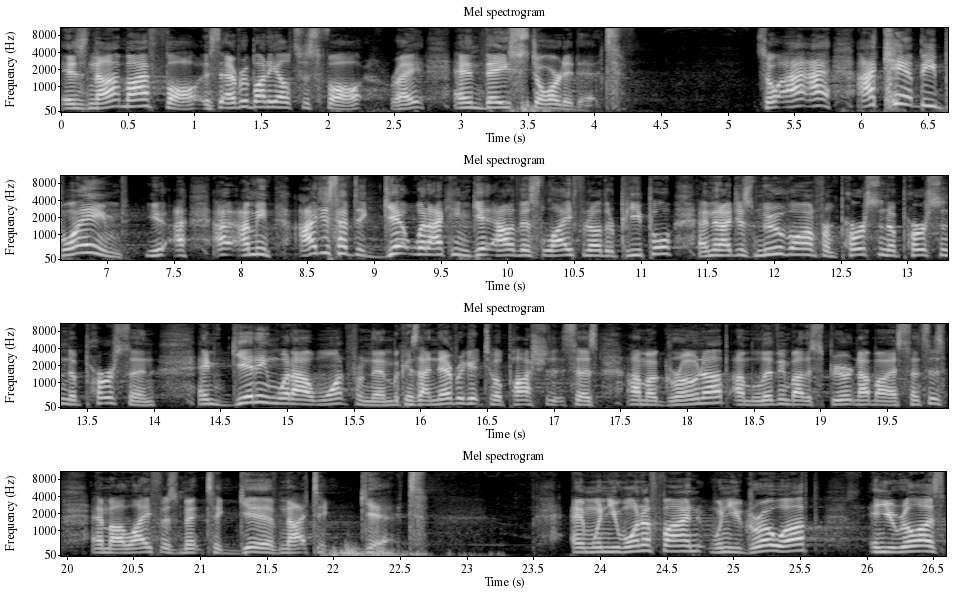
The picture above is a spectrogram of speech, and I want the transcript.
is not my fault, it's everybody else's fault, right? And they started it. So I, I, I can't be blamed. You, I, I mean, I just have to get what I can get out of this life and other people, and then I just move on from person to person to person and getting what I want from them because I never get to a posture that says, I'm a grown up, I'm living by the Spirit, not by my senses, and my life is meant to give, not to get. And when you want to find, when you grow up, and you realize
